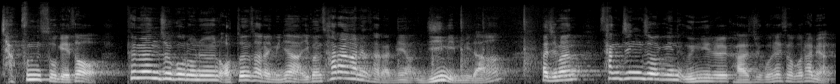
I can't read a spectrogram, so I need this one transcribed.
작품 속에서 표면적으로는 어떤 사람이냐? 이건 사랑하는 사람이에요. 님입니다. 하지만 상징적인 의미를 가지고 해석을 하면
